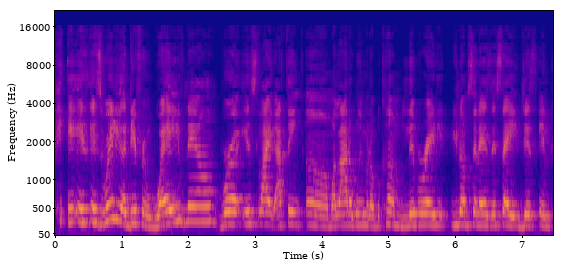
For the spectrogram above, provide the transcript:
it's really a different wave now where it's like I think um, a lot of women have become liberated, you know what I'm saying, as they say, just in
